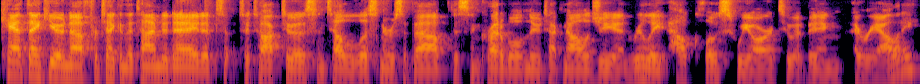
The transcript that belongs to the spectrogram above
can't thank you enough for taking the time today to, t- to talk to us and tell the listeners about this incredible new technology and really how close we are to it being a reality.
